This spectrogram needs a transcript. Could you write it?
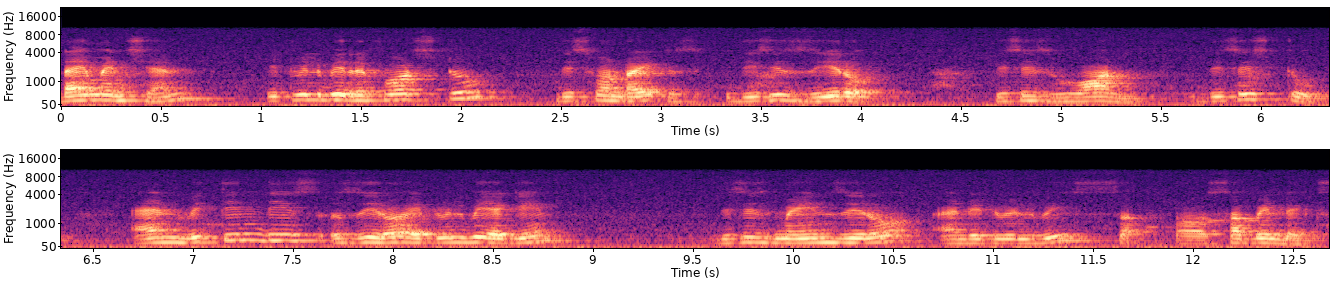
dimension it will be refers to this one right? This is 0 this is 1 this is 2 and within this 0 it will be again this is main 0 and it will be sub, uh, sub index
